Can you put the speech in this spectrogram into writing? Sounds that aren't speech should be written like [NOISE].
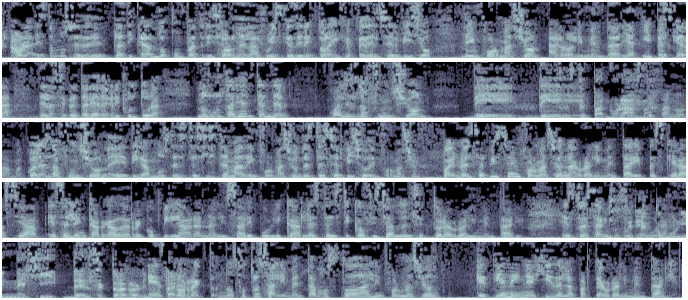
Ahora, estamos eh, platicando con Patricia Ornelas Ruiz, que es directora en jefe del Servicio de Información Agroalimentaria y Pesquera de la Secretaría de Agricultura. Nos gustaría entender cuál es la función de, de, De este panorama. de este panorama. ¿Cuál es la función, eh, digamos, de este sistema de información, de este servicio de información? Bueno, el Servicio de Información Agroalimentaria y Pesquera SIAP es el encargado de recopilar, analizar y publicar la estadística oficial del sector agroalimentario. Esto es O sea, agricultura. serían como un INEGI del sector Es agroalimentario. correcto. Nosotros alimentamos toda la información que tiene INEGI de la parte agroalimentaria.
